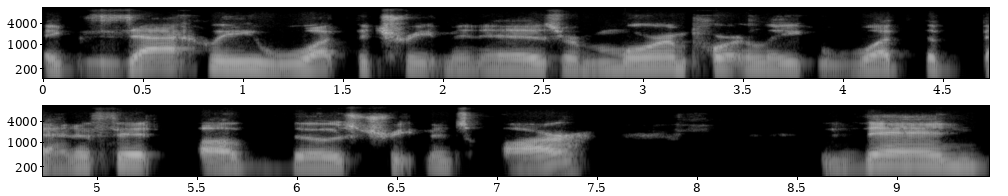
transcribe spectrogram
exactly what the treatment is, or more importantly, what the benefit of those treatments are, then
